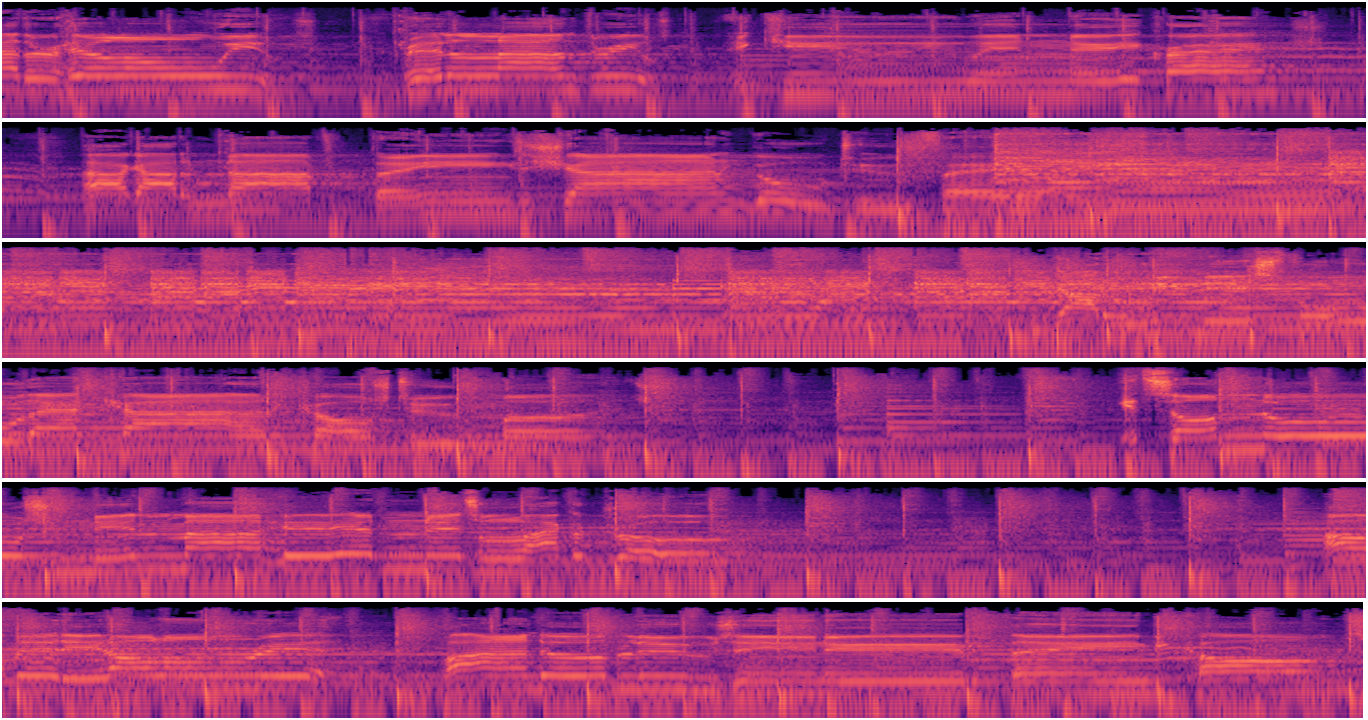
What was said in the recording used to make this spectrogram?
Yeah, they're hell on wheels, red line thrills. They kill you when they crash. I got a knife for things that shine and go too fast. Got a weakness for that kind, it costs too much. It's some I'll bet it all on red, wind up losing everything because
